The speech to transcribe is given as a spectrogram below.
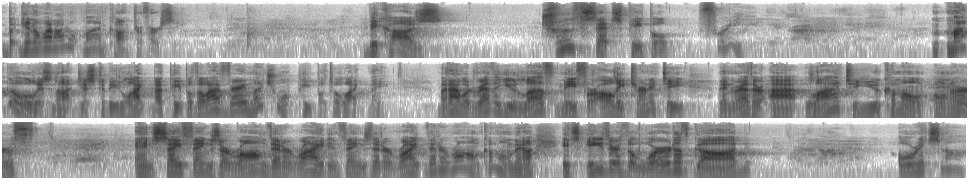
but you know what? I don't mind controversy because truth sets people free. My goal is not just to be liked by people, though I very much want people to like me. But I would rather you love me for all eternity than rather I lie to you, come on, on earth, and say things are wrong that are right and things that are right that are wrong. Come on now. It's either the Word of God or it's not.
